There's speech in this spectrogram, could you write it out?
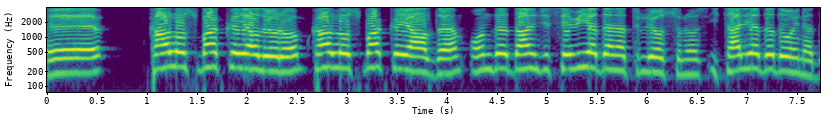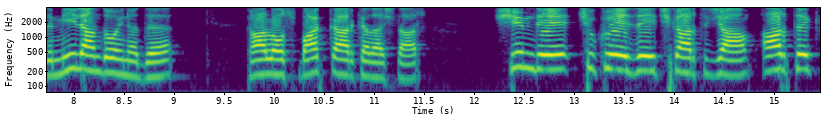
Ee, Carlos Bacca'yı alıyorum. Carlos Bacca'yı aldım. Onu da daha önce Sevilla'dan hatırlıyorsunuz. İtalya'da da oynadı. Milan'da oynadı. Carlos Bacca arkadaşlar. Şimdi Chukwueze'yi çıkartacağım. Artık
